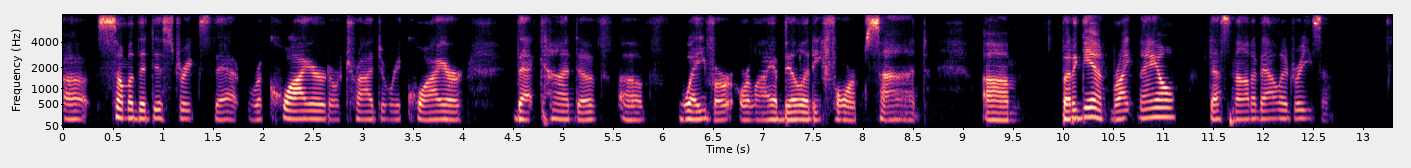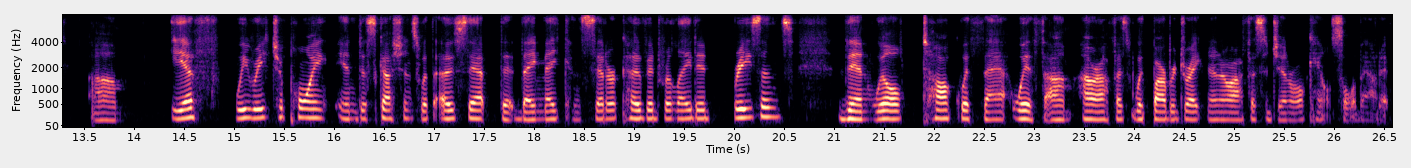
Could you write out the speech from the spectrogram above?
uh, some of the districts that required or tried to require that kind of, of waiver or liability form signed. Um, but again, right now, that's not a valid reason. Um, if we reach a point in discussions with OSEP that they may consider COVID related reasons, then we'll talk with that with um, our office with Barbara Drayton and our Office of General Counsel about it.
